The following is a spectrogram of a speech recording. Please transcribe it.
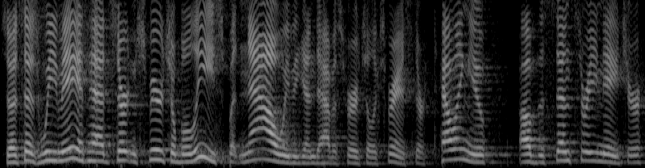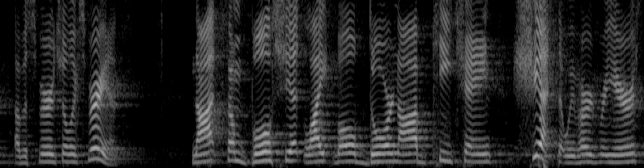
So it says, we may have had certain spiritual beliefs, but now we begin to have a spiritual experience. They're telling you of the sensory nature of a spiritual experience not some bullshit light bulb, doorknob, keychain shit that we've heard for years.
